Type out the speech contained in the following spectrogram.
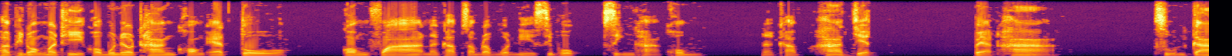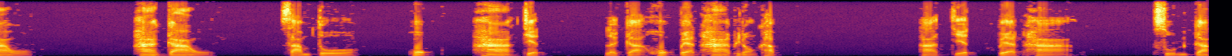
พาพี่น้องมาที่ข้อมูลแนวทางของแอดโตกล้องฟ้านะครับสำหรับวดนี้ 16 สิงหาคมนะครับ 57 85 09 59 3 ตัว 6 57 และก็685 พี่น้องครับ 57 85 09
